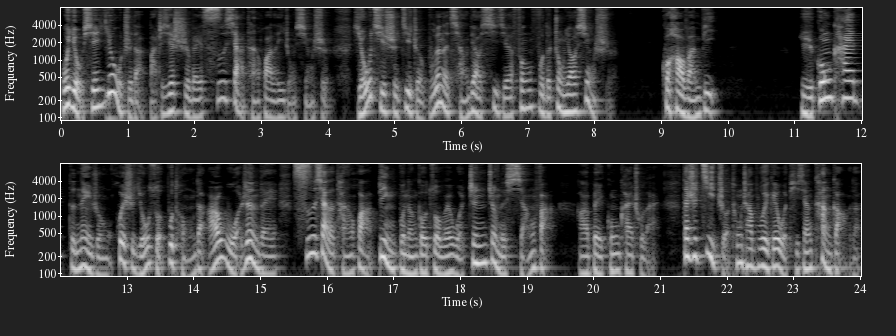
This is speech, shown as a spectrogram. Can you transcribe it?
我有些幼稚的把这些视为私下谈话的一种形式，尤其是记者不断的强调细节丰富的重要性时）。（括号完毕）与公开的内容会是有所不同的，而我认为私下的谈话并不能够作为我真正的想法而被公开出来。但是记者通常不会给我提前看稿的，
